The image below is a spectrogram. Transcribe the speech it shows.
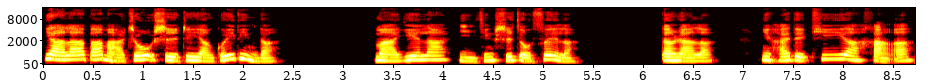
亚拉巴马州是这样规定的。马耶拉已经十九岁了。当然了，你还得踢啊喊啊！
